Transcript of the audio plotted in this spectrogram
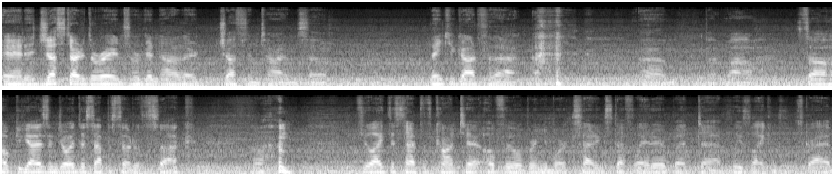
And it just started to rain, so we're getting out of there just in time. So thank you God for that. um, but wow. So I hope you guys enjoyed this episode of Suck. Um, you like this type of content, hopefully we'll bring you more exciting stuff later. But uh, please like and subscribe.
